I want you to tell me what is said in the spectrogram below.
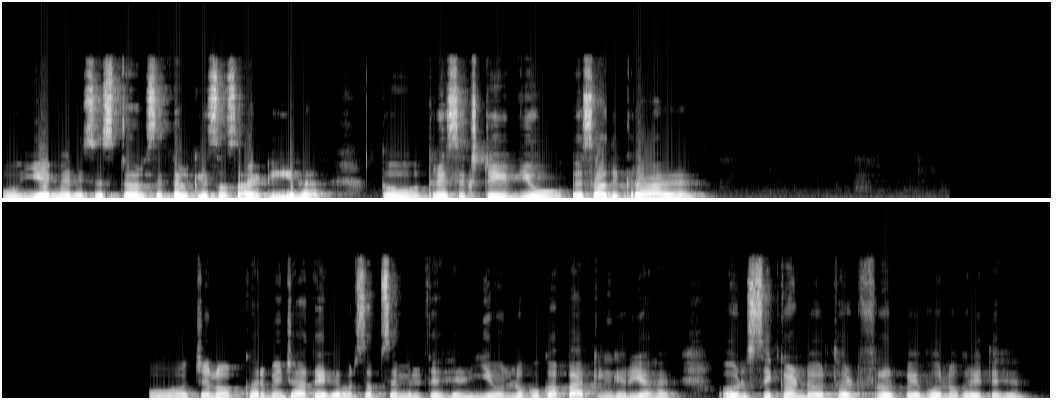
तो ये मेरी सिस्टर शीतल की सोसाइटी है। तो 360 व्यू ऐसा दिख रहा है। तो चलो, अब घर में जाते हैं और सबसे मिलते हैं। ये उन लोगों का पार्किंग एरिया है और सेकंड और थर्ड फ्लोर पे वो लोग रहते हैं।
